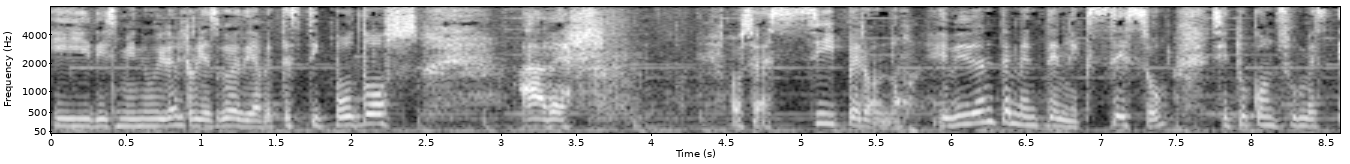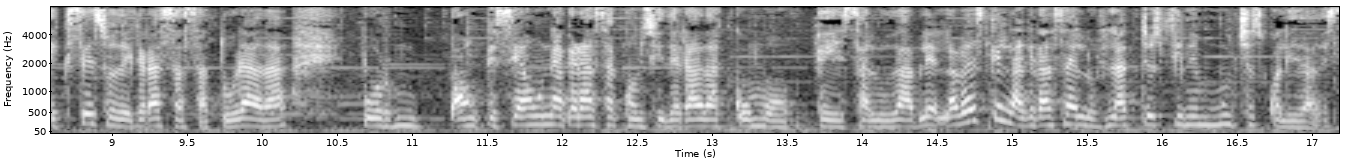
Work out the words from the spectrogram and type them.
y disminuir el riesgo de diabetes tipo 2. A ver, o sea, sí, pero no. Evidentemente en exceso, si tú consumes exceso de grasa saturada, por, aunque sea una grasa considerada como eh, saludable, la verdad es que la grasa de los lácteos tiene muchas cualidades.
